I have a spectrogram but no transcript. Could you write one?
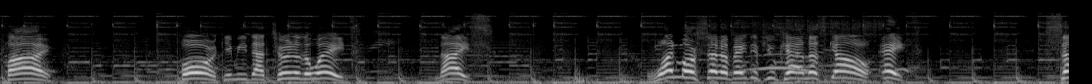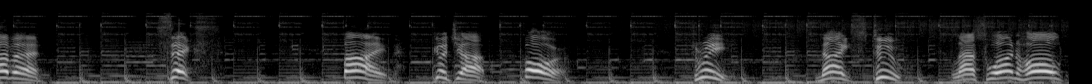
five, four. Give me that turn of the weight. Nice. One more set of eight if you can. Let's go. Eight, seven, six, five. Good job. Four, three, nice. Two, last one. Hold.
